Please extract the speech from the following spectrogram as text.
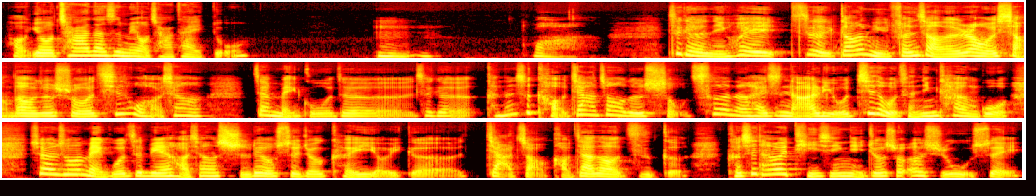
好，有差，但是没有差太多。嗯，哇。这个你会，这刚刚你分享的让我想到，就是说，其实我好像在美国的这个可能是考驾照的手册呢，还是哪里？我记得我曾经看过。虽然说美国这边好像十六岁就可以有一个驾照，考驾照的资格，可是他会提醒你，就是说二十五岁，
